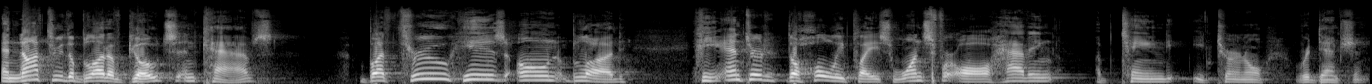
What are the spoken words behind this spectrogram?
and not through the blood of goats and calves, but through his own blood he entered the holy place once for all, having obtained eternal redemption.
